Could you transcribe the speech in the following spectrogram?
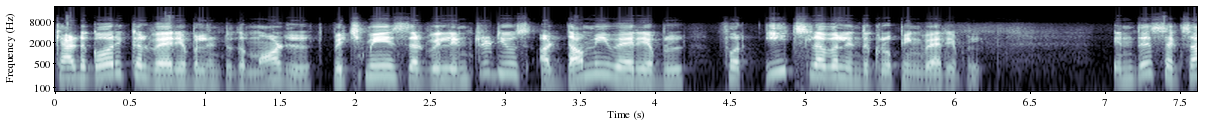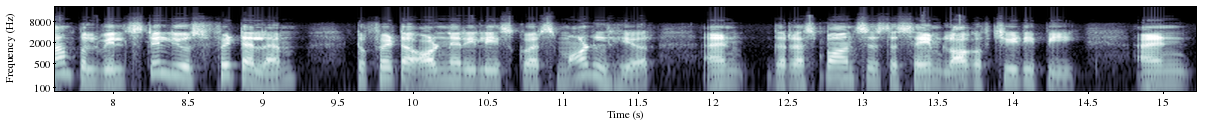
categorical variable into the model, which means that we'll introduce a dummy variable for each level in the grouping variable. In this example, we'll still use fitlm to fit an ordinary least squares model here, and the response is the same log of GDP. And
